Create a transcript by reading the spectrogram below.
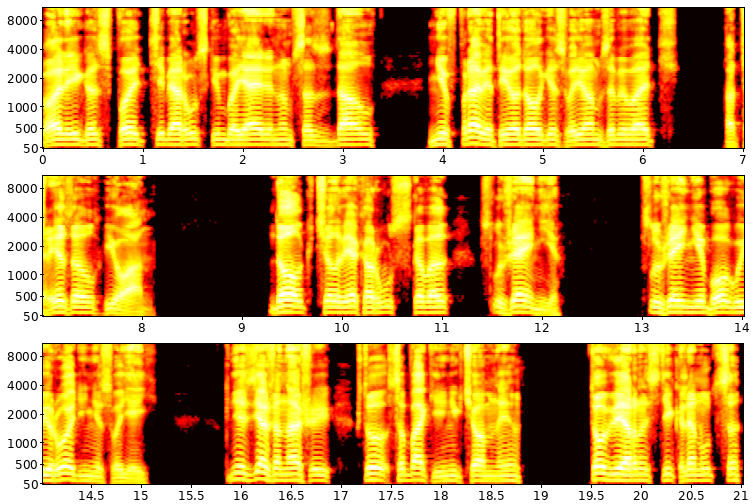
Коли Господь тебя русским боярином создал, не вправе ты о долге своем забывать, — отрезал Иоанн. Долг человека русского — служение, служение Богу и родине своей. Князья же наши, что собаки никчемные, то в верности клянутся,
